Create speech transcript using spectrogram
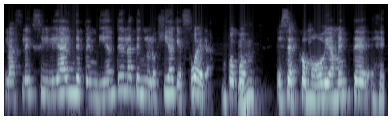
la flexibilidad independiente de la tecnología que fuera. Un poco, ese es como obviamente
